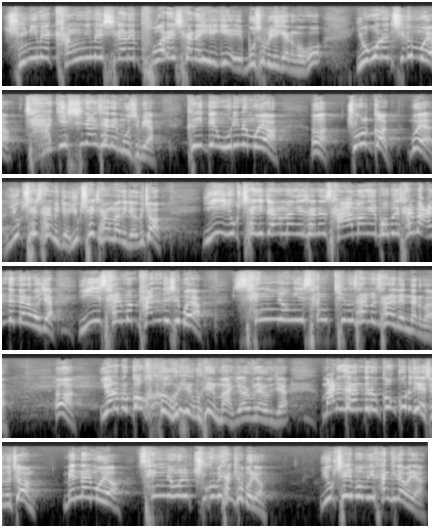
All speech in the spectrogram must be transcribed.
주님의 강림의 시간에 부활의 시간에 얘기 모습을 얘기하는 거고 요거는 지금 뭐야 자기 신앙생활의 모습이야 그렇기 때문에 우리는 뭐야 어 죽을 것. 뭐야? 육체 삶이죠. 육체 장막이죠. 그렇죠? 이 육체의 장막에서는 사망의 법에 살면 안 된다는 거죠. 이 삶은 반드시 뭐야? 생명이 삼키는 삶을 살아야 된다는 거야. 어 여러분 거꾸로 우리 우리는 막 여러분 여러분 많은 사람들은 거꾸로 있어 그렇죠? 맨날 뭐야 생명을 죽음이 삼켜 버려. 육체의 법이 삼키다 말이야.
